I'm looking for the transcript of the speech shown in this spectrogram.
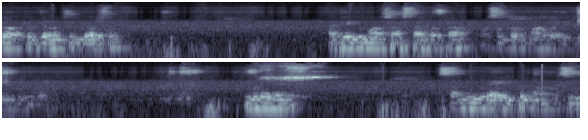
doctor Johnson Joseph Ajaykumar Sasthamkotta Vasanthakumar വൈദ്യുതി ഇവിടെ സന്നിഹിതരായിരിക്കുന്ന ശ്രീ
